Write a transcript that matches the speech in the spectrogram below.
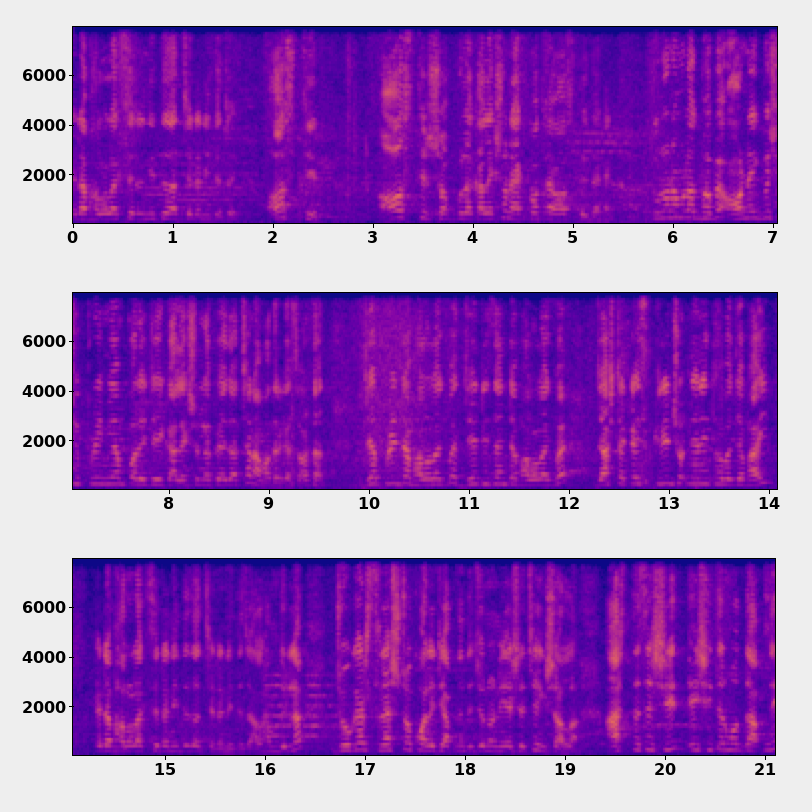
এটা ভালো লাগছে, এটা নিতে যাচ্ছে, এটা নিতে চাই। অস্থির অস্থির সবগুলো কালেকশন এক কথায় অস্থির, দেখেন। তুলনামূলকভাবে অনেক বেশি প্রিমিয়াম কোয়ালিটি এই কালেকশনটা পেয়ে যাচ্ছেন আমাদের কাছে। অর্থাৎ যে প্রিন্টটা ভালো লাগবে, যে ডিজাইনটা ভালো লাগবে জাস্ট একটা স্ক্রিনশট নিয়ে নিতে হবে যে, ভাই, এটা ভালো লাগছে, এটা নিতে যাচ্ছে, এটা নিতে যাচ্ছে। আলহামদুলিল্লাহ, যোগের শ্রেষ্ঠ কোয়ালিটি আপনাদের জন্য নিয়ে এসেছি ইনশাল্লাহ আসতেছে শীত, এই শীতের মধ্যে আপনি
